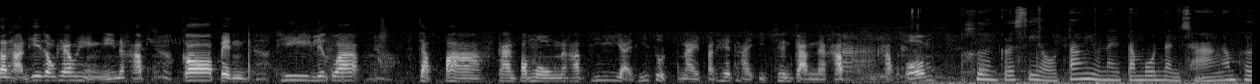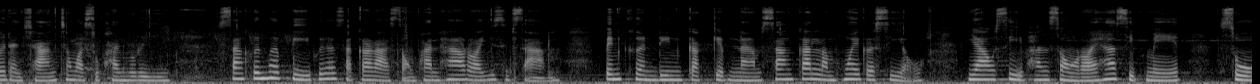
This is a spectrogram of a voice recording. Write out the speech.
สถานที่ท่องเที่ยวแห่งนี้นะครับ ก็เป็นที่เรียกว่าจับปลาการประมงนะครับ ที่ใหญ่ที่สุดในประเทศไทยอีกเช่นกันนะครับครับผมเขื่อนกระเสียวตั้งอยู่ในตำบลด่านช้างอำเภอด่านช้าง จังหวัดสุพรรณบุรี สร้างขึ้นเมื่อปีพุทธศักราช 2523 เป็นเขื่อนดินกักเก็บน้ำสร้างกั้นลำห้วยกระเสียว ยาว 4,250 เมตร สูง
